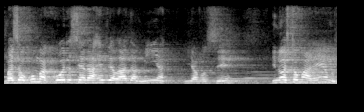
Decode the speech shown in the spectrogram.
mas alguma coisa será revelada a mim e a você, e nós tomaremos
